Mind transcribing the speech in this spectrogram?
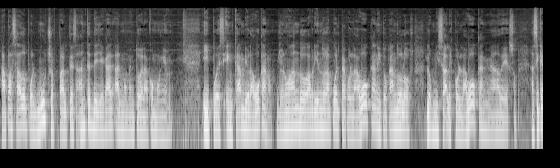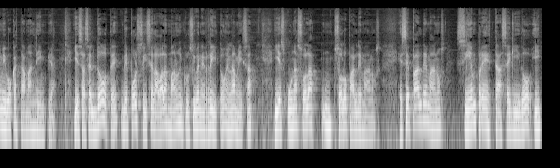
ha pasado por muchas partes antes de llegar al momento de la comunión. Y pues en cambio la boca no. Yo no ando abriendo la puerta con la boca, ni tocando los, misales con la boca, ni nada de eso. Así que mi boca está más limpia. Y el sacerdote de por sí se lava las manos, inclusive en el rito, en la misa, y es una sola, un solo par de manos. Ese par de manos siempre está seguido y,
